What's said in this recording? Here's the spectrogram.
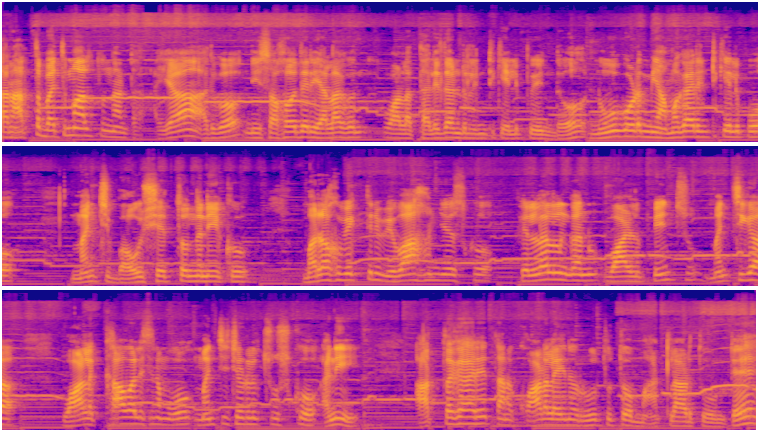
తన అత్త బతిమాలుతుందంట. అయ్యా అదిగో నీ సహోదరి ఎలాగో వాళ్ళ తల్లిదండ్రుల ఇంటికి వెళ్ళిపోయిందో నువ్వు కూడా మీ అమ్మగారింటికి వెళ్ళిపో. మంచి భవిష్యత్తు ఉంది నీకు. మరొక వ్యక్తిని వివాహం చేసుకో. పిల్లలను గాను వాళ్ళని పెంచు. మంచిగా వాళ్ళకి కావలసిన ఓ- మంచి చెడులు చూసుకో అని అత్తగారే తన కోడలైన రూతుతో మాట్లాడుతూ ఉంటే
